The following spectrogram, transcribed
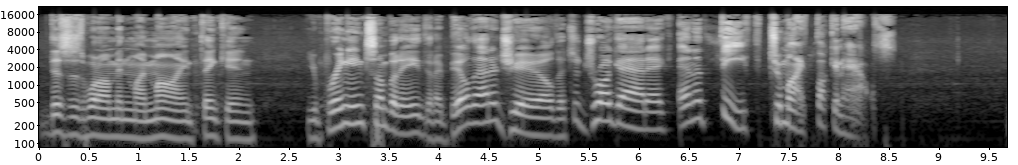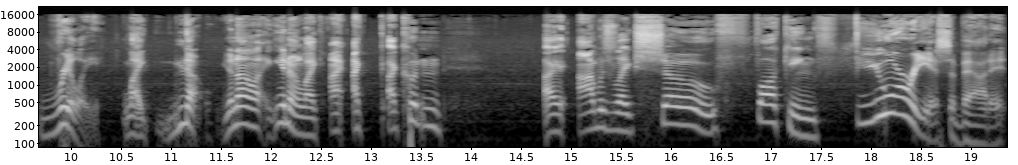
this is what I'm in my mind thinking. You're bringing somebody that I bailed out of jail that's a drug addict and a thief to my fucking house. Really? Like, no. you're know, you know, like I, I, I couldn't. I, I was like so fucking furious about it.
